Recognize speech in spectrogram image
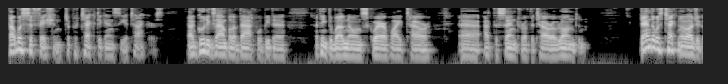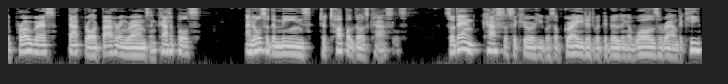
That was sufficient to protect against the attackers. A good example of that would be the, I think, the well-known square white tower uh, at the centre of the Tower of London. Then there was technological progress that brought battering rams and catapults, and also the means to topple those castles. So then castle security was upgraded with the building of walls around the keep,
